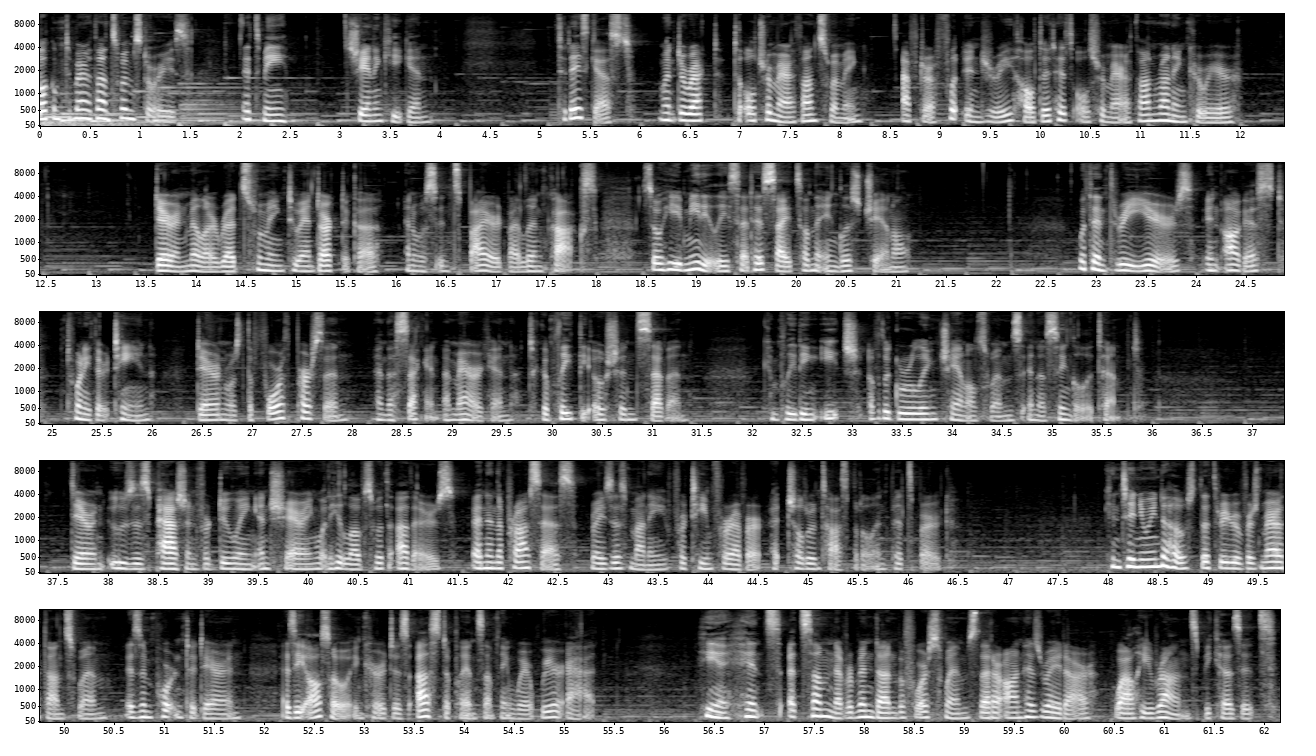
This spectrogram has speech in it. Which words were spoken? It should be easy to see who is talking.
Speaker 1: Welcome to Marathon Swim Stories. It's me, Shannon Keegan. Today's guest went direct to ultramarathon swimming after a foot injury halted his ultramarathon running career. Darren Miller read Swimming to Antarctica and was inspired by Lynne Cox, so he immediately set his sights on the English Channel. Within three years, in August 2013, Darren was the fourth person and the second American to complete the Ocean Seven, completing each of the grueling channel swims in a single attempt. Darren oozes passion for doing and sharing what he loves with others, and in the process raises money for Team Forever at Children's Hospital in Pittsburgh. Continuing to host the Three Rivers Marathon Swim is important to Darren, as he also encourages us to plan something where we're at. He hints at some never been done before swims that are on his radar while he runs because it's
